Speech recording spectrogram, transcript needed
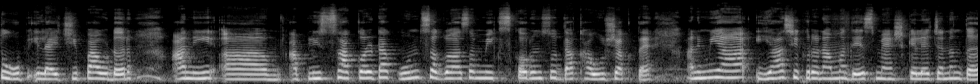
तूप इलायची पावडर आणि आपली साखर टाकून सगळं असं मिक्स करून सुद्धा खाऊ शकताय. आणि मी या या शिकरणामध्ये स्मॅश केल्याच्यानंतर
